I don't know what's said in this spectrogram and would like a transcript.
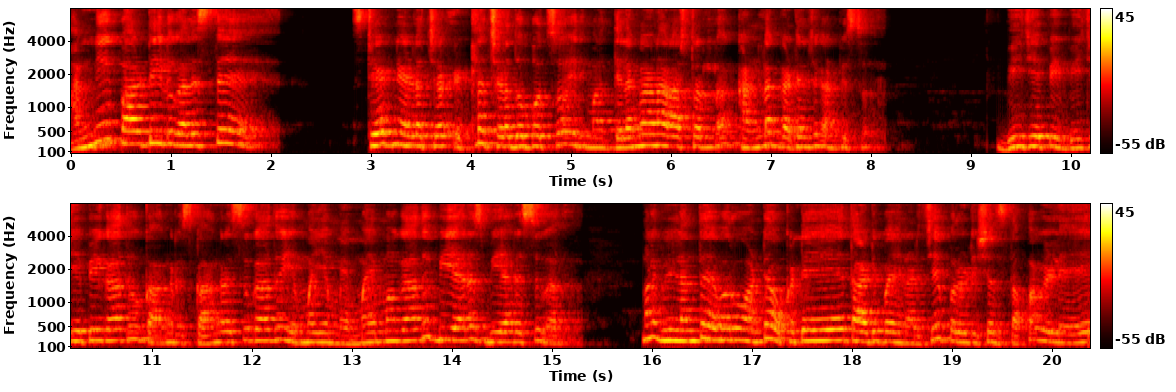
అన్ని పార్టీలు కలిస్తే స్టేట్ని ఎట్లా చె ఎట్లా చెడదొబ్బొచ్చో ఇది మన తెలంగాణ రాష్ట్రంలో కండ్లకు గట్టించి కనిపిస్తుంది. బీజేపీ బీజేపీ కాదు కాంగ్రెస్ కాంగ్రెస్ కాదు ఎంఐఎం ఎంఐఎం కాదు బీఆర్ఎస్ బీఆర్ఎస్ కాదు. మన వీళ్ళంతా ఎవరు అంటే ఒకటే తాటిపై నడిచే పొలిటీషియన్స్ తప్ప వీళ్ళు ఏ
